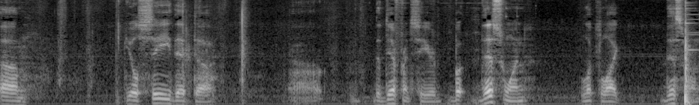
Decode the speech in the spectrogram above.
Um, you'll see that uh, uh, the difference here. But this one looked like this one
